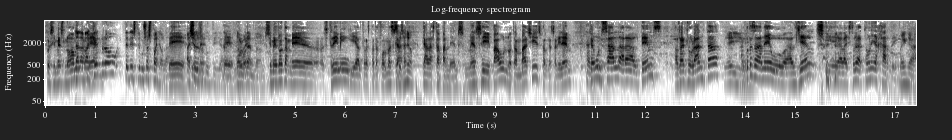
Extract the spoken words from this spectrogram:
però si més no... La de McEnroe té distribució espanyola. Bé, Això bé, és puc dir ja. Bé, molt bé. veurem, doncs. Si més no, també eh, streaming i altres plataformes que Sí, senyor. cal estar pendents. Merci, Pau, no te'n baixis, perquè seguirem. Fem un salt ara al temps, als anys 90, Ei. en comptes de la neu, al gel i a la història de Tonya Harding. Vinga.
